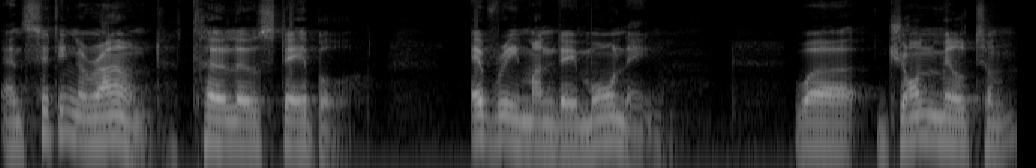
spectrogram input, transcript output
And sitting around Thurloe's table every Monday morning were John Milton,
